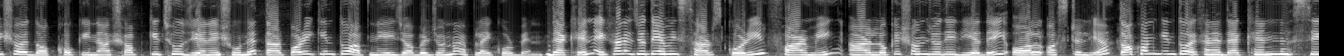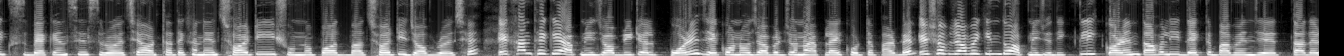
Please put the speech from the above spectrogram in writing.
বিষয়ে দক্ষ কিনা, সবকিছু জেনে শুনে তারপরেই কিন্তু আপনি এই জবের জন্য অ্যাপ্লাই করবেন। দেখেন, এখানে যদি আমি সার্চ করি ফার্মিং আর লোকেশন যদি দিয়ে দেই অল অস্ট্রেলিয়া তখন কিন্তু এখানে দেখেন সিক্স ভ্যাকেন্সিস রয়েছে, অর্থাৎ এখানে ছয়টি শূন্য পদ বা ছয়টি জব রয়েছে। এখান থেকে আপনি জব ডিটেল পড়ে যে কোনো জবের জন্য অ্যাপ্লাই করতে পারবেন। এসব জবে কিন্তু আপনি যদি ক্লিক করেন, তাহলেই দেখতে পাবেন যে তাদের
